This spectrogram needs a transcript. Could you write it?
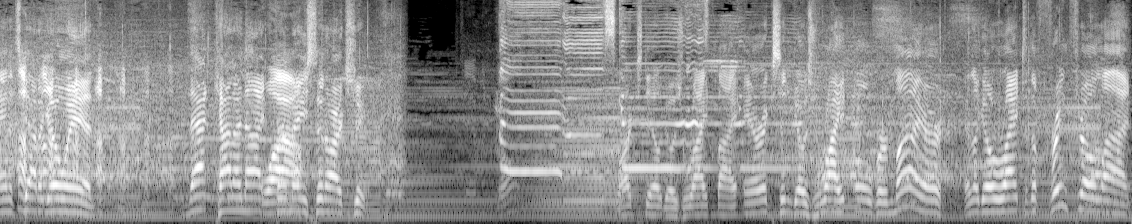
and it's got to go in. that kind of night Wow. for Mason Archie. Barksdale goes right by Erickson, goes right over Meyer, and they'll go right to the free throw line.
